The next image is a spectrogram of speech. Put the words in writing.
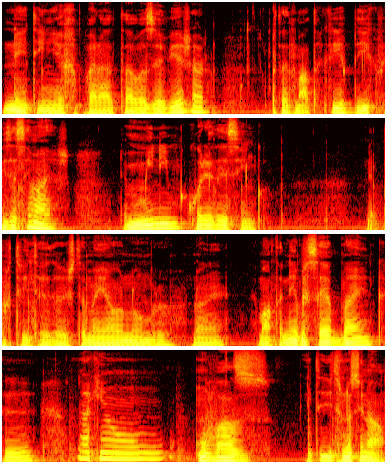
Nem tinha reparado que estavas a viajar. Portanto, malta, queria pedir que fizessem mais. Mínimo 45. É, por 32 também é um número, não é? A malta nem percebe bem que há aqui um, um vaso internacional.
